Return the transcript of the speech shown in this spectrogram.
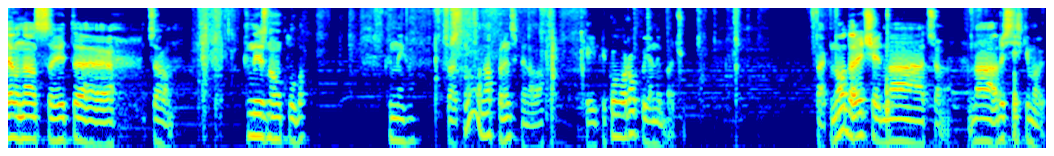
Це у нас від е, цього книжного клубу. Книга. Так, ну вона, в принципі, нова. Окей, якого року я не бачу. Так, ну, до речі, на цьому. На російській мові.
